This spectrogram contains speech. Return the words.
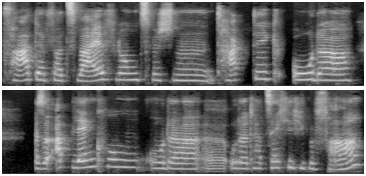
Pfad der Verzweiflung zwischen Taktik oder also Ablenkung oder, äh, oder tatsächliche Gefahr.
